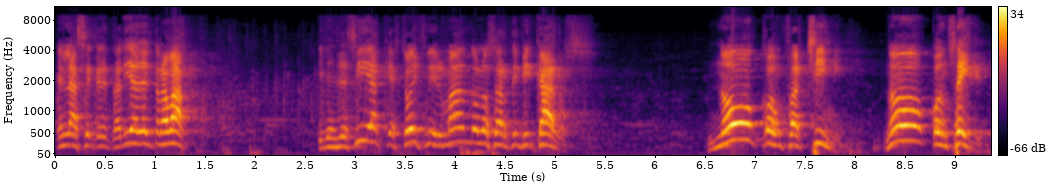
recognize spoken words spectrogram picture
en la Secretaría del Trabajo. Y les decía que estoy firmando los certificados, no con facsímil, no con sello,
